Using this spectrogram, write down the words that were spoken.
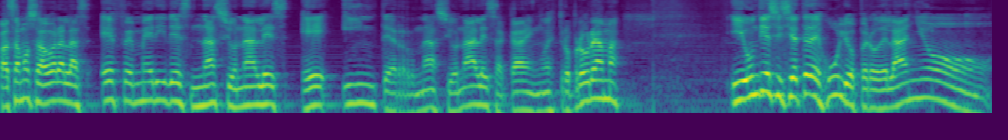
Pasamos ahora a las efemérides nacionales e internacionales acá en nuestro programa. Y un 17 de julio, pero del año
